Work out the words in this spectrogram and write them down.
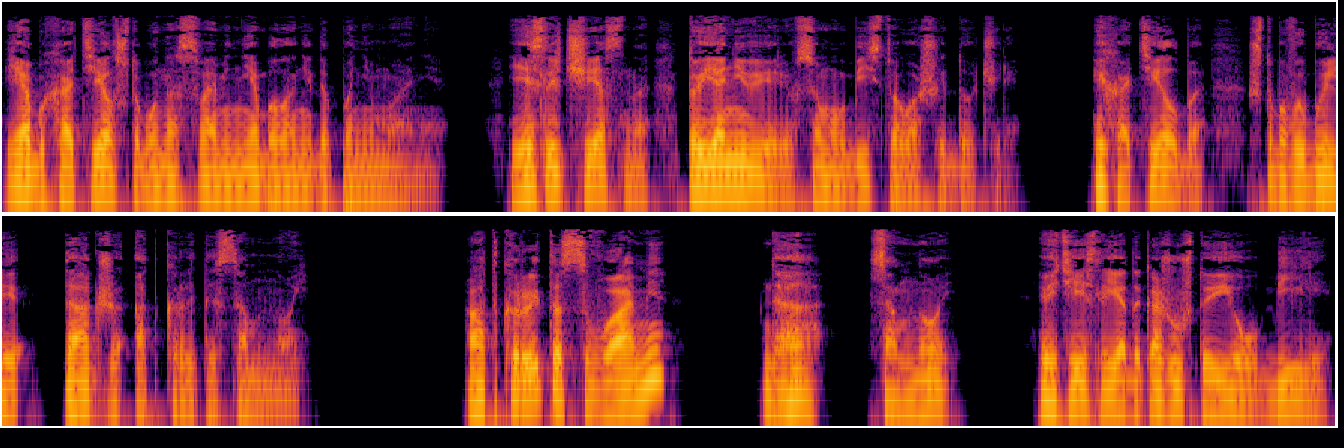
я бы хотел, чтобы у нас с вами не было недопонимания. Если честно, то я не верю в самоубийство вашей дочери. И хотел бы, чтобы вы были так же открыты со мной. Открыто с вами? Да, со мной. Ведь если я докажу, что ее убили,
